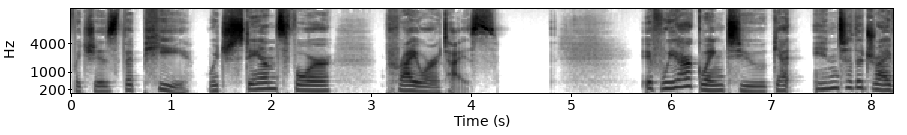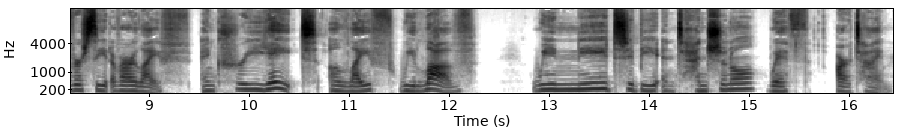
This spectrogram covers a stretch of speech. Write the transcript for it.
which is the P, which stands for prioritize. If we are going to get into the driver's seat of our life and create a life we love, we need to be intentional with our time.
